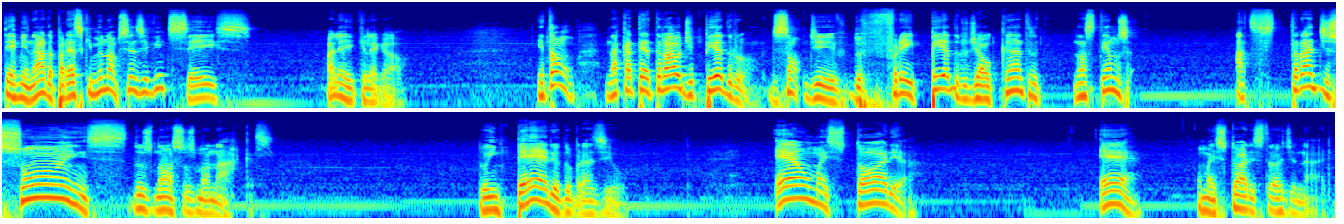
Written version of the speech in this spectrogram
terminada, parece que em 1926. Olha aí que legal. Então, na Catedral de Pedro, de São, de, do Frei Pedro de Alcântara, nós temos as tradições dos nossos monarcas, do Império do Brasil. É uma história, é uma história extraordinária.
